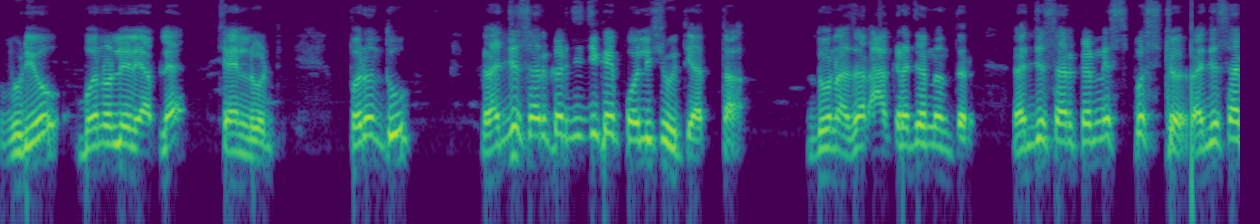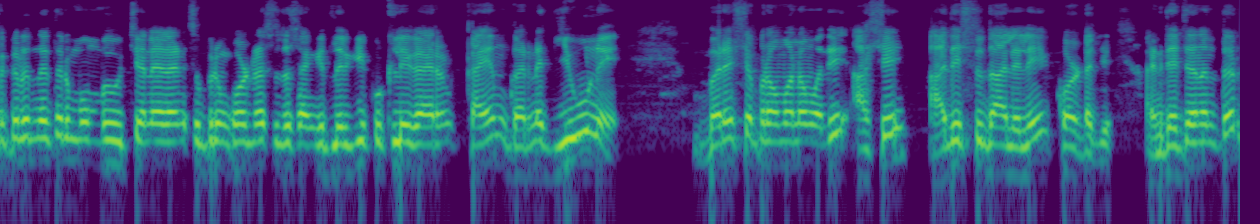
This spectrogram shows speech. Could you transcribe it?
व्हिडिओ बनवलेले आपल्या चॅनलवरती. परंतु राज्य सरकारची जी काही पॉलिसी होती आता दोन हजार अकराच्या नंतर. राज्य सरकारने स्पष्ट राज्य सरकारच नाही तर मुंबई उच्च न्यायालय आणि सुप्रीम कोर्टाने सुद्धा सांगितलं की कुठले गायरान कायम करण्यात येऊ नये. बऱ्याचशा प्रमाणामध्ये असे आदेश सुद्धा आलेले कोर्टाचे. आणि त्याच्यानंतर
